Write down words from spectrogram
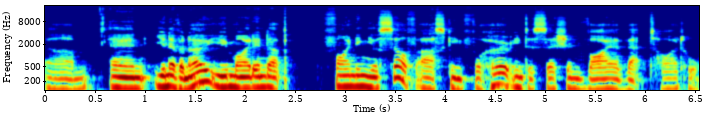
Um, and you never know, you might end up finding yourself asking for her intercession via that title.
